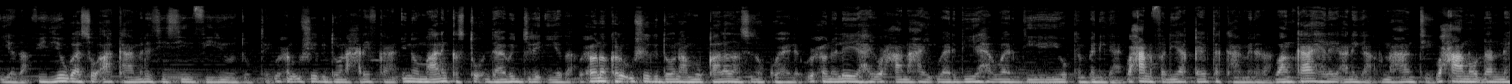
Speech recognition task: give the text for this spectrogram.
iyada. Fiidiyogaasoo ah kaamiradiisii sidii fiidiyo duubtay wuxuuna u sheegi doonaa xariifkan inuu maalin kasto daawa jiray iyada. Wuxuuna kaloo u sheegi doonaa muuqaaladan sidoo ku helay wuxuuna leeyahay waxaan ahay waardiyaha waardiyeeyo kambanigan. Waxaana fadhiyaa qaybta kaamirada waan kaa helay aniga run ahaantii. Waxaanoo dhanne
